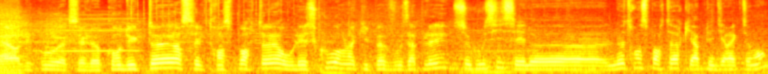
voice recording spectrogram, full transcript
Alors du coup, c'est le conducteur, c'est le transporteur ou les secours là qui peuvent vous appeler? Ce coup-ci, c'est le, le transporteur qui a appelé directement.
